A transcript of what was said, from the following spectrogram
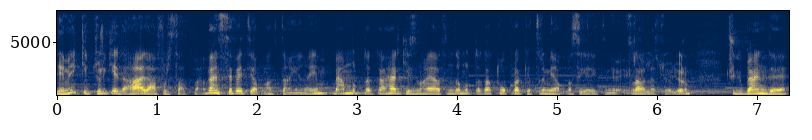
Demek ki Türkiye'de hala fırsat var. Ben sepet yapmaktan yanayım. Ben mutlaka herkesin hayatında mutlaka toprak yatırım yapması gerektiğini ısrarla söylüyorum. Çünkü ben de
